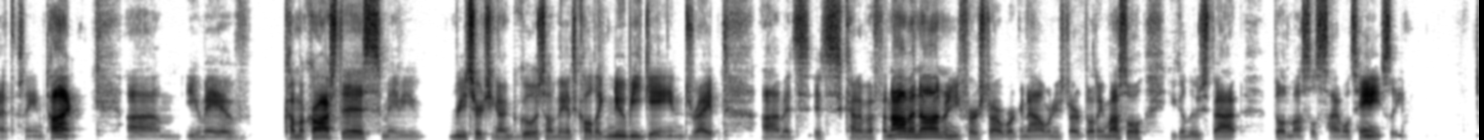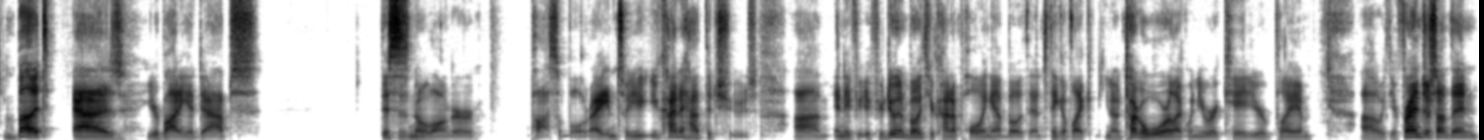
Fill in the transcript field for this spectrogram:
at the same time. Um, you may have come across this, maybe researching on Google or something. It's called like newbie gains, right? Um, it's it's kind of a phenomenon when you first start working out. When you start building muscle, you can lose fat, build muscle simultaneously. But as your body adapts this is no longer possible, right? And so you, you kind of have to choose. Um, and if, if you're doing both, you're kind of pulling at both ends. Think of like, you know, tug of war, like when you were a kid, you're playing uh, with your friends or something.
